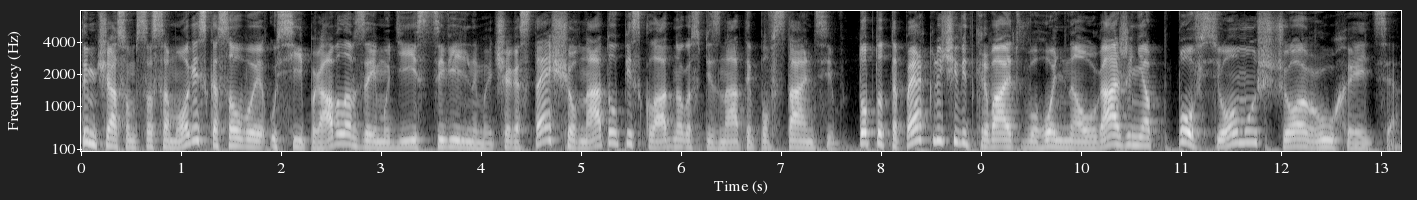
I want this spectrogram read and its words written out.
Тим часом Сасаморі скасовує усі правила взаємодії з цивільними через те, що в натовпі складно розпізнати повстанців. Тобто тепер ключі відкривають вогонь на ураження по всьому, що рухається.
